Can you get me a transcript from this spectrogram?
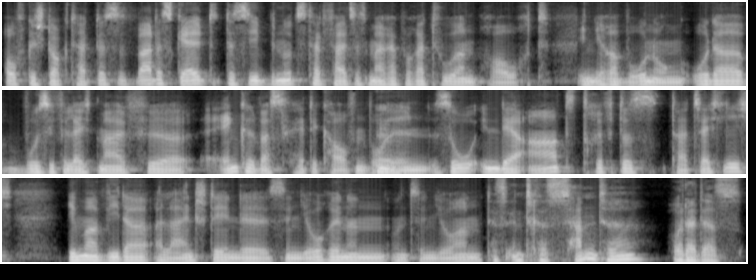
aufgestockt hat. Das war das Geld, das sie benutzt hat, falls es mal Reparaturen braucht in ihrer Wohnung oder wo sie vielleicht mal für Enkel was hätte kaufen wollen. Mhm. So in der Art trifft es tatsächlich immer wieder alleinstehende Seniorinnen und Senioren. Das Interessante oder das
